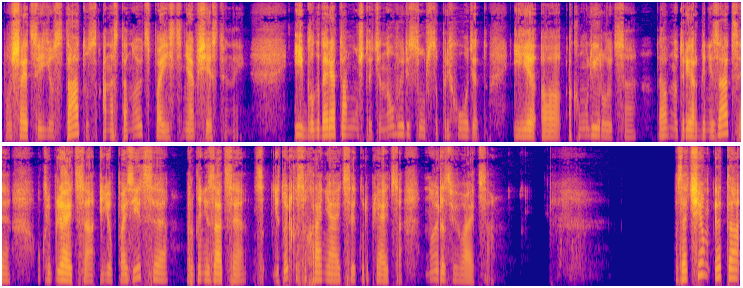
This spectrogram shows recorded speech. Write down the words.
повышается ее статус, она становится поистине общественной. И благодаря тому, что эти новые ресурсы приходят и э, аккумулируются да, внутри организации, укрепляется ее позиция, организация не только сохраняется и укрепляется, но и развивается. Зачем это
